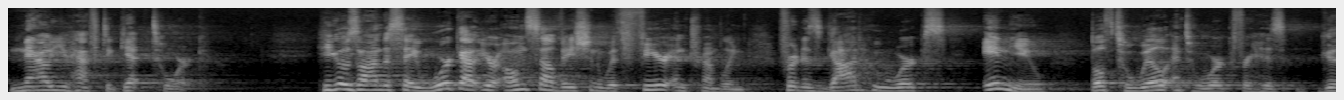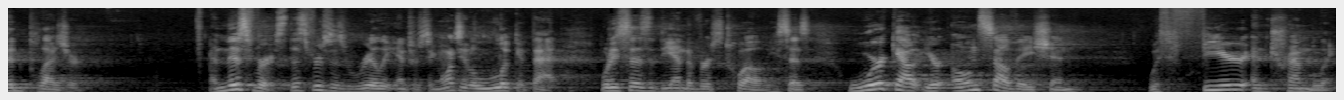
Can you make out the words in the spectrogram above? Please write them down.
Now you have to get to work. He goes on to say, Work out your own salvation with fear and trembling, for it is God who works in you, both to will and to work for his good pleasure. And this verse, this verse is really interesting. I want you to look at that. What he says at the end of verse 12. He says, Work out your own salvation with fear and trembling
